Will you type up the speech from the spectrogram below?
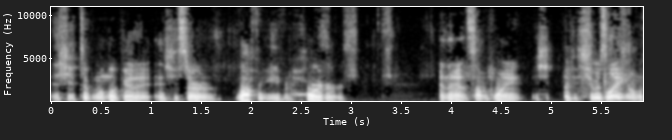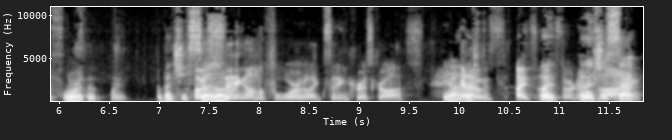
And she took one look at it and she started laughing even harder. And then at some point she, she was laying on the floor at that point. But then she sat I was up. sitting on the floor, like sitting crisscross. Yeah, and, I was, I, I started and then She sat,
